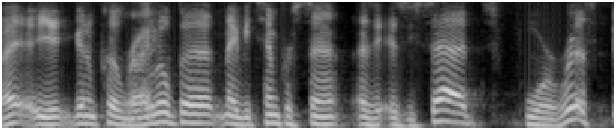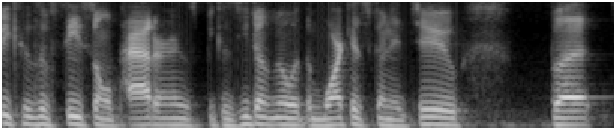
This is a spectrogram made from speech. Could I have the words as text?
right? You're going to put a right. little bit, maybe 10%, as, as you said, for risk because of seasonal patterns, because you don't know what the market's going to do. But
